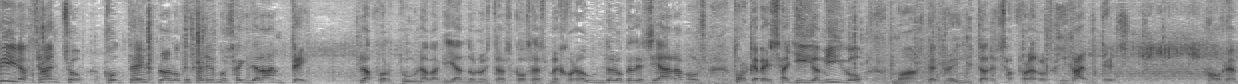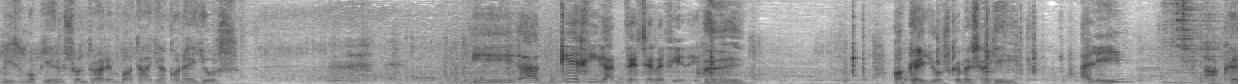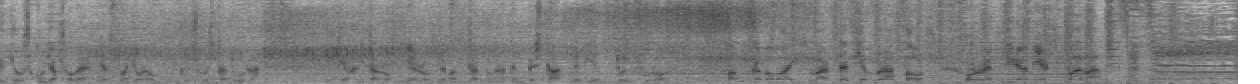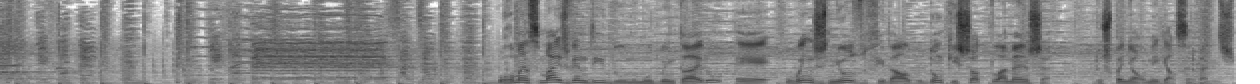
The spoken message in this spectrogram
Mira, Sancho, contempla lo que tenemos ahí delante. La fortuna va guiando nuestras cosas mejor aún de lo que deseáramos, porque ves allí, amigo, más de 30 desaforados gigantes. Ahora mismo pienso entrar en batalla con ellos. ¿Y a qué gigante se refiere? ¿Eh? Aquellos que ves allí. ¿Allí? Aquellos cuya soberbia es mayor aún que su estatura y que agitan los cielos levantando una tempestad de viento y furor. Aunque mováis más de cien brazos, os rendiré mi espada. O romance mais vendido no mundo inteiro é O Engenhoso Fidalgo Dom Quixote de La Mancha, do espanhol Miguel Cervantes.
